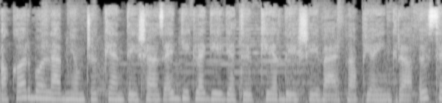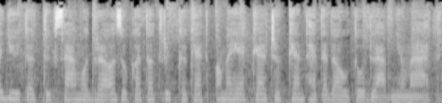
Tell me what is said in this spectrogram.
A karbonlábnyom csökkentése az egyik legégetőbb kérdésé vált napjainkra, összegyűjtöttük számodra azokat a trükköket, amelyekkel csökkentheted autód lábnyomát.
